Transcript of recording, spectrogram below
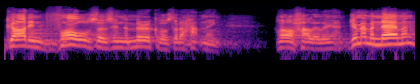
God involves us in the miracles that are happening. Oh, hallelujah. Do you remember Naaman?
